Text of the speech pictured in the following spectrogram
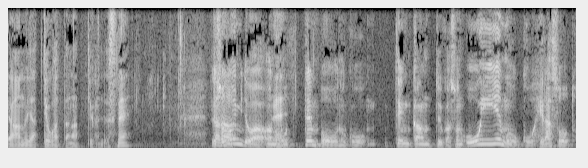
あの、やってよかったなっていう感じですね。その意味では、あの、ね、店舗のこう、転換というか、その OEM をこう減らそうと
